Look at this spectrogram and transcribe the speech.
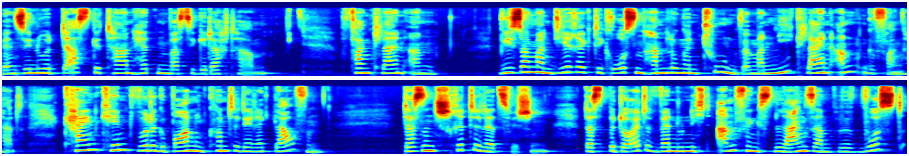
wenn sie nur das getan hätten, was sie gedacht haben. Fang klein an. Wie soll man direkt die großen Handlungen tun, wenn man nie klein angefangen hat? Kein Kind wurde geboren und konnte direkt laufen. Das sind Schritte dazwischen. Das bedeutet, wenn du nicht anfängst, langsam bewusst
